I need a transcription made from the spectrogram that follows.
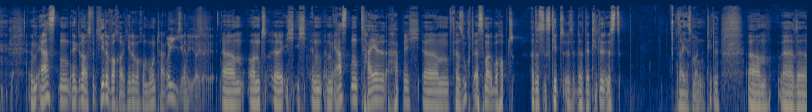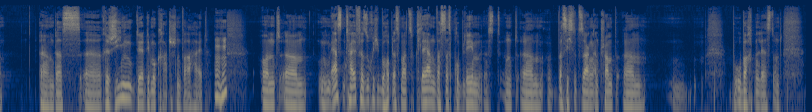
Im ersten, äh, genau, es wird jede Woche, jede Woche Montag. Ui, ui, ui, ähm, und äh, ich, ich im, im ersten Teil habe ich ähm, versucht erstmal überhaupt, also es, es geht, es, der, der, Titel ist, sage ich jetzt mal einen Titel, ähm, äh, the, ähm, das äh, Regime der demokratischen Wahrheit. Mhm. Und ähm, im ersten Teil versuche ich überhaupt erstmal zu klären, was das Problem ist und ähm, was sich sozusagen an Trump ähm, beobachten lässt. Und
